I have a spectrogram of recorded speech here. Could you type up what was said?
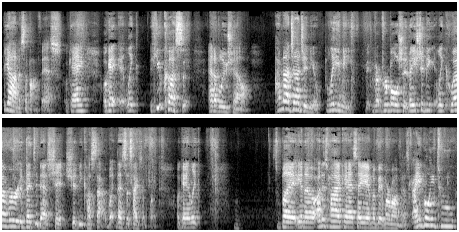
be honest about this. Okay, okay, like if you cuss at a blue shell, I'm not judging you. Believe me, for, for bullshit, they should be like whoever invented that shit should be cussed out. But that's a side point. Okay, like but you know, on this podcast, I am a bit more bombastic. I am going to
